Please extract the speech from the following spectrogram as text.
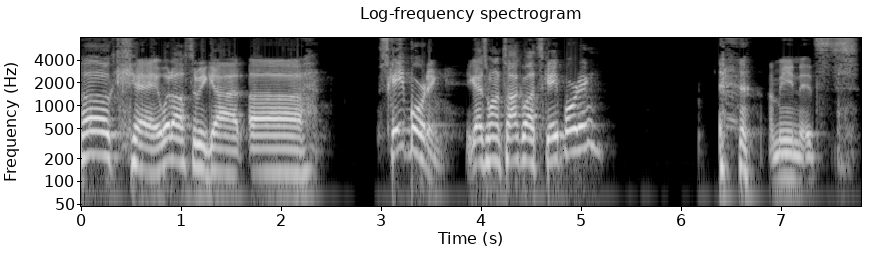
okay, what else do we got? Uh skateboarding. You guys want to talk about skateboarding? I mean, it's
